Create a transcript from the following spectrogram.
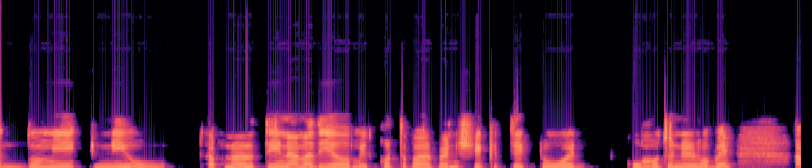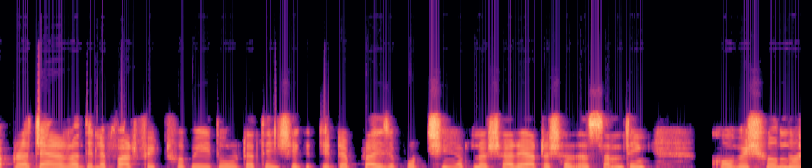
একদমই নিউ আপনারা তিন আনা দিয়েও মেক করতে পারবেন। সেক্ষেত্রে একটু ওয়েট কম ওজনের হবে। আপনারা চার আনা দিলে পারফেক্ট হবে এই দুলটাতে। সেক্ষেত্রে এটা প্রাইসে পড়ছে আপনার সাড়ে আঠাশ হাজার সামথিং খুবই সুন্দর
